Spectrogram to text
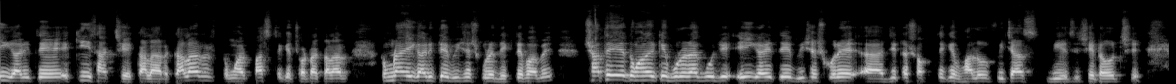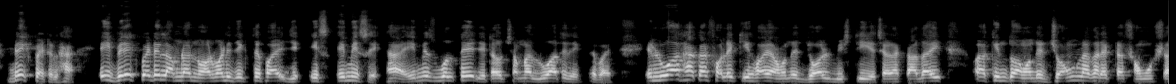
এই গাড়িতে কি থাকছে, কালার কালার তোমার পাঁচ থেকে ছটা কালার তোমরা এই গাড়িতে বিশেষ করে দেখতে পাবে। সাথে তোমাদেরকে বলে রাখব যে এই গাড়িতে বিশেষ করে যেটা সব থেকে ভালো ফিচার্স দিয়েছে সেটা হচ্ছে ব্রেক প্যাটেল হ্যাঁ। এই ব্রেক প্যাডেল আমরা নর্মালি দেখতে পাই যে এস, এম এস এ হ্যাঁ এম এস বলতে যেটা হচ্ছে আমরা লোয়াতে দেখতে পাই। এই লোয়া থাকার ফলে কি হয়, আমাদের জল, বৃষ্টি, এছাড়া কাদাই কিন্তু আমাদের জং লাগার একটা সমস্যা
